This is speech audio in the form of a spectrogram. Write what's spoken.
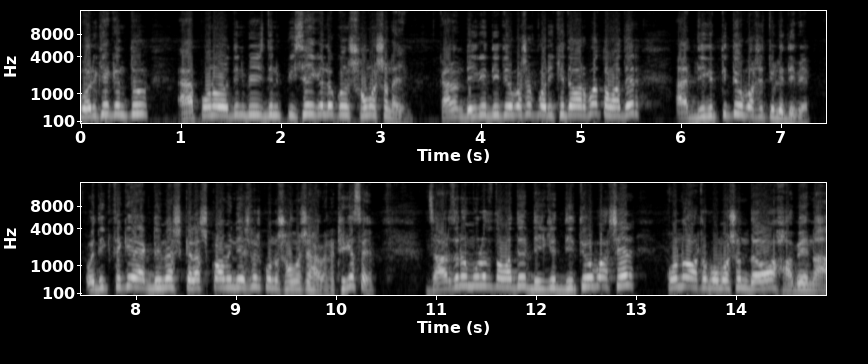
পরীক্ষা কিন্তু পনেরো দিন, বিশ দিন পিছিয়ে গেলেও কোনো সমস্যা নাই। কারণ ডিগ্রি দ্বিতীয় বর্ষে পরীক্ষা দেওয়ার পর তোমাদের ডিগ্রি তৃতীয় বর্ষে তুলে দিবে। ওই দিক থেকে এক দুই মাস ক্লাস কমে নিয়ে আসলে কোনো সমস্যা হবে না, ঠিক আছে? যার জন্য মূলত তোমাদের ডিগ্রির দ্বিতীয় বর্ষের কোনো অটো প্রমোশন দেওয়া হবে না।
